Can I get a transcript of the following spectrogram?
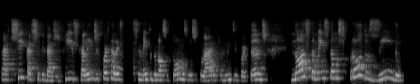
pratica atividade física, além de fortalecimento do nosso tônus muscular, que é muito importante, nós também estamos produzindo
